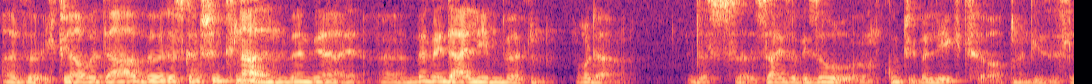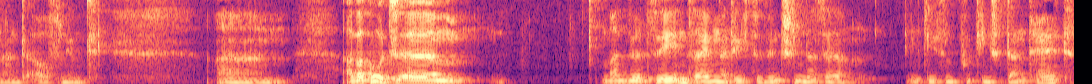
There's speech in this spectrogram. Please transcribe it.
Also ich glaube, da würde es ganz schön knallen, wenn wir, äh, wenn wir da erleben würden. Oder das sei sowieso gut überlegt, ob man dieses Land aufnimmt. Ähm, aber gut, ähm, man wird sehen, sei ihm natürlich zu wünschen, dass er diesem Putin standhält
